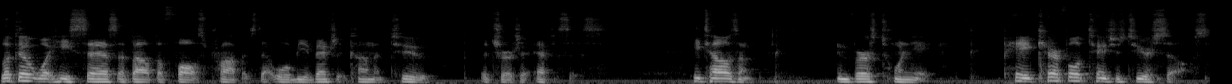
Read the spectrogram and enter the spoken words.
Look at what he says about the false prophets that will be eventually coming to the church at Ephesus. He tells them in verse 28 Pay careful attention to yourselves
